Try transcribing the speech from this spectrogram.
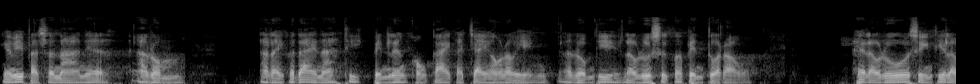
งั้นวิปัสสนาเนี่ย อารมณ์อะไรก็ได้นะ ที่เป็นเรื่องของกายกับใจของเราเอง อารมณ์ที่เรารู้สึกว่าเป็นตัวเรา ให้เรารู้สิ่งที่เรา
